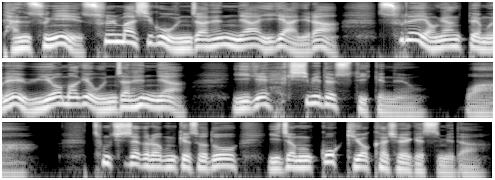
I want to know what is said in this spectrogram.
단순히 술 마시고 운전했냐 이게 아니라 술의 영향 때문에 위험하게 운전했냐 이게 핵심이 될 수도 있겠네요. 와, 청취자 여러분께서도 이 점은 꼭 기억하셔야겠습니다.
